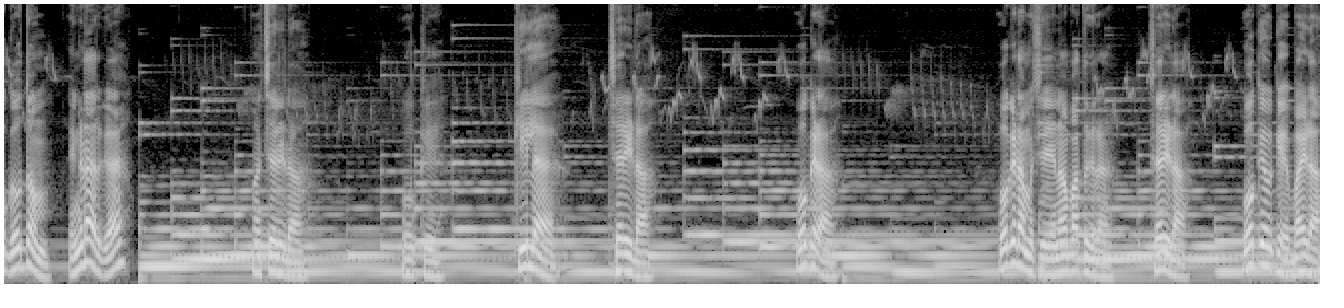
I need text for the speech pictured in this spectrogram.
ஹலோ கௌதம். எங்கடா இருக்க? ஆ சரிடா. ஓகே. கீழே. சரிடா. ஓகேடா. ஓகேடா மச்சி. நான் பார்த்துக்கிறேன் சரிடா. Okay okay. பாய்டா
